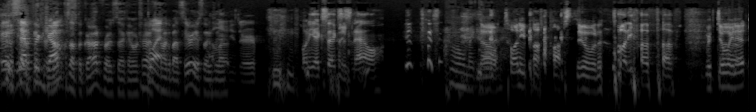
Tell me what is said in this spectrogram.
Hey, except for get jumps. off the ground for a second. We're trying What? to talk about serious things Hello, here. these are 20xx's now. Oh my No, god. 20 puff puffs soon. 20 puff puff. We're doing it.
